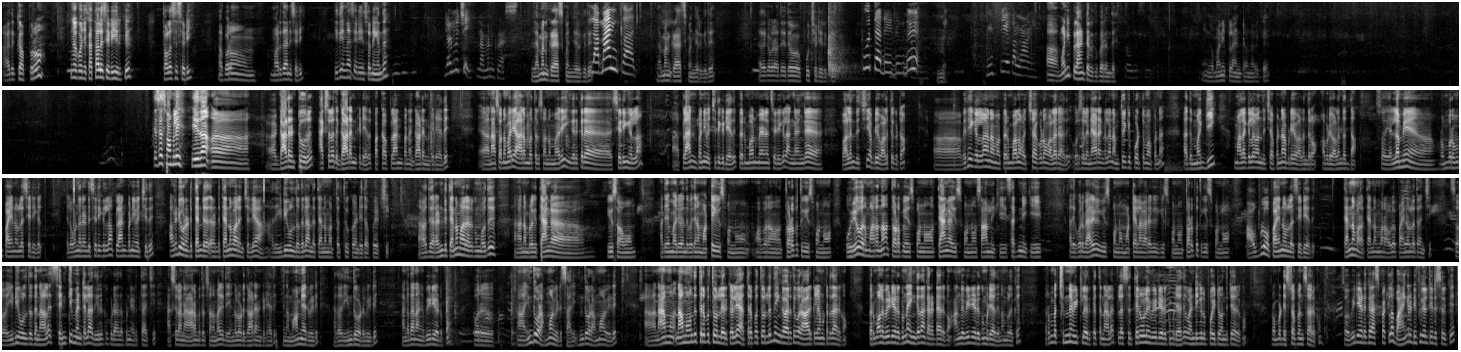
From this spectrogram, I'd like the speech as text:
அதுக்கப்புறம் இங்கே கொஞ்சம் கத்தாழை செடி இருக்குது துளசி செடி அப்புறம் மருதாணி செடி. இது என்ன செடின்னு சொன்னீங்க இந்த? எலுமிச்சை. லெமன் கிராஸ் லெமன் கிராஸ் கொஞ்சம் இருக்குது. லெமன் கிராஸ் கொஞ்சம் இருக்குது. அதுக்கப்புறம் அது ஏதோ பூச்செடி இருக்குது. ஆ மணி பிளான்ட் இருக்குது பாரு இந்த. இங்கே மணி பிளான்ட் ஒன்று இருக்குது எஸ்எஸ் ஃபேமிலி இதுதான் கார்டன் டூரு ஆக்சுவலாக இது கார்டன் கிடையாது. பக்கா பிளான் பண்ண கார்டன் கிடையாது. நான் சொன்ன மாதிரி ஆரம்பத்தில் சொன்ன மாதிரி இங்கே இருக்கிற செடிங்கள்லாம் பிளான் பண்ணி வச்சது கிடையாது. பெரும்பான்மையான செடிகள் அங்கங்கே வளர்ந்துச்சு அப்படியே வளர்த்துக்கிட்டோம். விதைகள்லாம் நம்ம பெரும்பாலும் வச்சா கூட வளராது. ஒரு சில நேரங்களில் நம்ம தூக்கி போட்டோம் அப்படின்னா அது மக்கி மழைக்கெல்லாம் வந்துச்சு அப்படின்னா அப்படியே வளர்ந்துரும். அப்படி வளர்ந்தது தான் ஸோ எல்லாமே ரொம்ப ரொம்ப பயனுள்ள செடிகள். இதில் ஒன்று ரெண்டு செடிகள்லாம் பிளான் பண்ணி வச்சுது. ஆல்ரெடி ஒரு ரெண்டு தென்னை ரெண்டு தென்னை மரம் இருந்துச்சு இல்லையா? அது இடி உழுந்ததில் அந்த தென்னை மரத்தை தூக்க வேண்டியதாக போயிடுச்சு. அது ரெண்டு தென்னை மரம் இருக்கும்போது நம்மளுக்கு தேங்காய் யூஸ் ஆகும். அதே மாதிரி வந்து பார்த்திங்கன்னா மட்டை யூஸ் பண்ணோம். அப்புறம் தொடப்பத்துக்கு யூஸ் பண்ணோம். ஒரே ஒரு மரம் தான் தொடப்பம் யூஸ் பண்ணோம். தேங்காய் யூஸ் பண்ணோம். சாமிக்கு சட்னிக்கு அதுக்கப்புறம் விறகுக்கு யூஸ் பண்ணோம். மட்டையெல்லாம் விறகுக்கு யூஸ் பண்ணோம். தொடப்பத்துக்கு யூஸ் பண்ணோம். அவ்வளோ பயனுள்ள செடி அது. தென்னை மரம் தென்னை மரம் அவ்வளோ பயனுள்ளதாக இருந்துச்சு. ஸோ இடி உழுந்ததுனால சென்டிமெண்டலாக அது இருக்கக்கூடாது அப்படின்னு எடுத்தாச்சு. ஆக்சுவலாக நான் ஆரம்பத்தில் சொன்ன மாதிரி இது எங்களோட கார்டன் கிடையாது. எங்கள் மாமியார் வீடு அதாவது இந்துவோட வீடு. அங்கே தான் நாங்கள் வீடியோ எடுப்போம். ஒரு இந்துவோட அம்மா வீடு சாரி இந்துவோட அம்மா வீடு. நாம் நாம நாம் வந்து திருப்பத்தூரில் இருக்கோம் இல்லையா? திருப்பத்தூர்லேருந்து இங்கே வரதுக்கு ஒரு ஆறு கிலோமீட்டர் தான் இருக்கும். பெரும்பாலும் வீடியோ எடுக்கணும்னா இங்கே தான் கரெக்டாக இருக்கும். அங்கே வீடியோ எடுக்க முடியாது நம்மளுக்கு. ரொம்ப சின்ன வீட்டில் இருக்கிறதுனால ப்ளஸ் தெருவுலையும் வீடியோ எடுக்க முடியாது. வண்டிகள் போயிட்டு வந்துகிட்டே இருக்கும். ரொம்ப டிஸ்டர்பன்ஸாக இருக்கும். ஸோ வீடியோ எடுக்கிற ஆஸ்பெக்டில் பயங்கர டிஃபிகல்ட்டிஸ் இருக்குது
